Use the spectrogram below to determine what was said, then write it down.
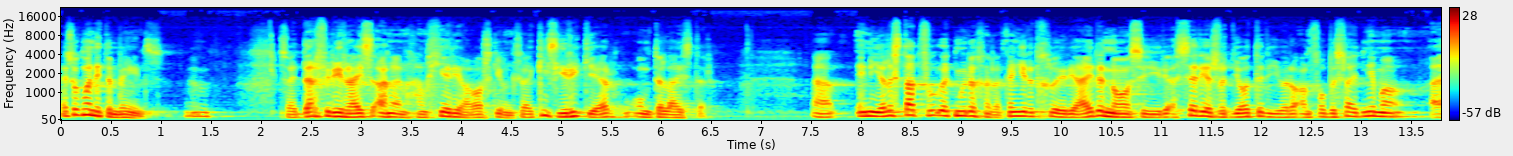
Hy's ook maar net 'n mens. So hy durf hierdie reis aan en gaan gee die waarskuwing. So hy kies hierdie keer om te luister. Uh en die hele stad verootmoedig hulle. Kan jy dit glo? Die heidene nasie, hierdie Assiriërs wat Jote die Jode aanval, besluit nee, maar uh,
